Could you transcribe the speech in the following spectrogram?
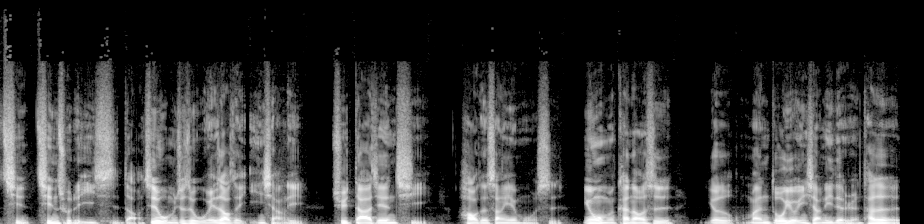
清清楚的意识到，其实我们就是围绕着影响力去搭建起好的商业模式。因为我们看到是有蛮多有影响力的人，他的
